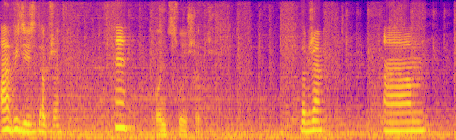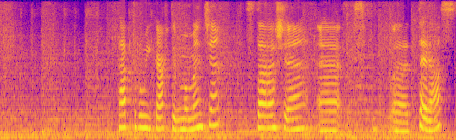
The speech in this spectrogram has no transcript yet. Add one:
A, widzieć, dobrze. Hm, bądź słyszeć. dobrze. Am, ta trójka w tym momencie stara się e, e, teraz,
